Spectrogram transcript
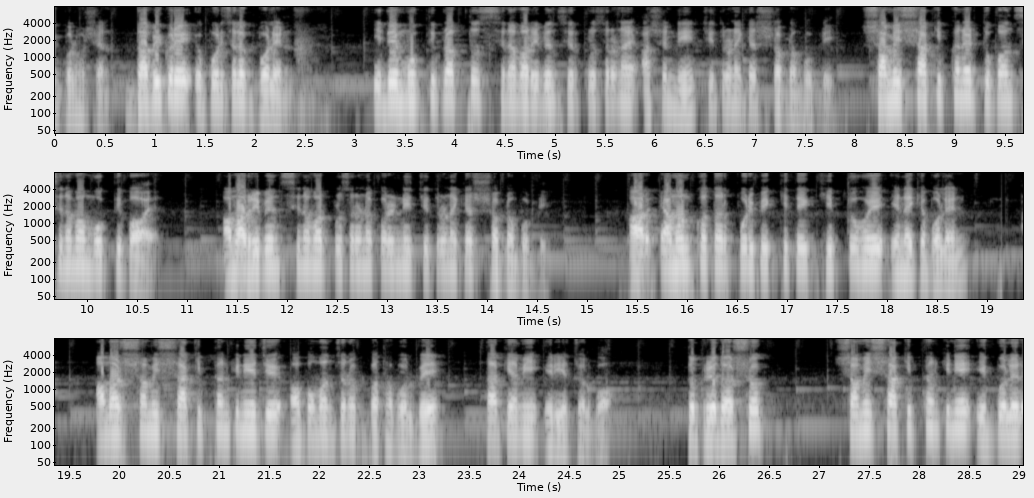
ইকবাল হোসেন। দাবি করে পরিচালক বলেন, ঈদে মুক্তিপ্রাপ্ত সিনেমা রিভেন্সের প্রচারণায় আসেননি চিত্রনায়িকা শবনম বুবলি। স্বামী শাকিব খানের তুফান সিনেমা মুক্তি পাওয়ায় আমার রিভেন্স সিনেমার প্রচারণা করেননি চিত্রনায়িকা শবনম বুবলি আর এমন কথার পরিপ্রেক্ষিতে ক্ষিপ্ত হয়ে এনাইকে বলেন, আমার স্বামী শাকিব খানকে নিয়ে যে অপমানজনক কথা বলবে, তাকে আমি এড়িয়ে চলব। তো প্রিয় দর্শক, স্বামী শাকিব খানকে নিয়ে ইকবলের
